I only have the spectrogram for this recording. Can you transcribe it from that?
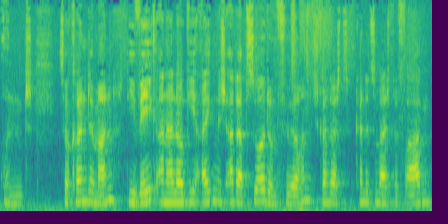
Und so könnte man die Weganalogie eigentlich ad absurdum führen. Ich könnte euch könnte zum Beispiel fragen,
